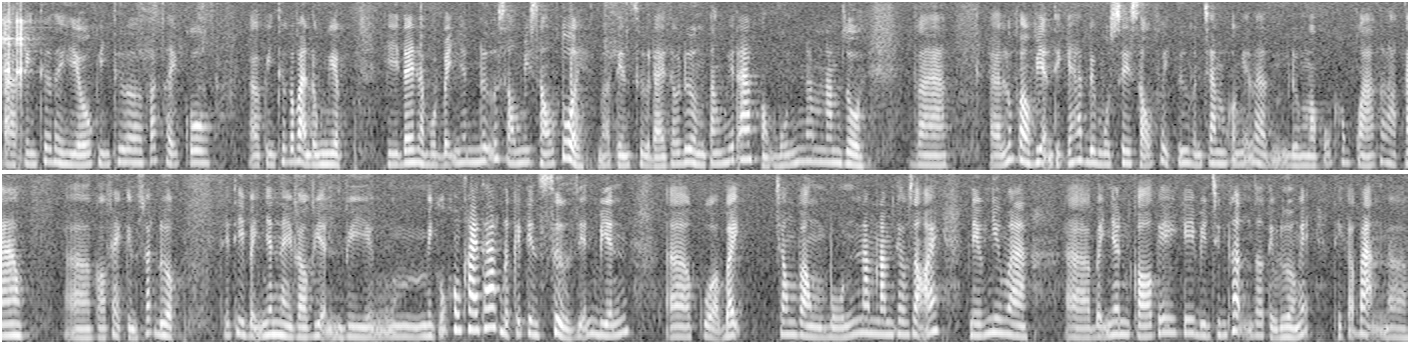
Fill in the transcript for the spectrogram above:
À, kính thưa thầy Hiếu, kính thưa các thầy cô, à, kính thưa các bạn đồng nghiệp. Thì đây là một bệnh nhân nữ 66 tuổi mà tiền sử đái tháo đường tăng huyết áp khoảng 4 5 năm rồi. Và à, lúc vào viện thì cái HB1C 6,4% có nghĩa là đường máu cũng không quá là cao, à, có vẻ kiểm soát được. Thế thì bệnh nhân này vào viện vì mình cũng không khai thác được cái tiền sử diễn biến à, của bệnh trong vòng 4 5 năm theo dõi. Nếu như mà à, bệnh nhân có cái cái biến chứng thận do tiểu đường ấy thì các bạn à,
